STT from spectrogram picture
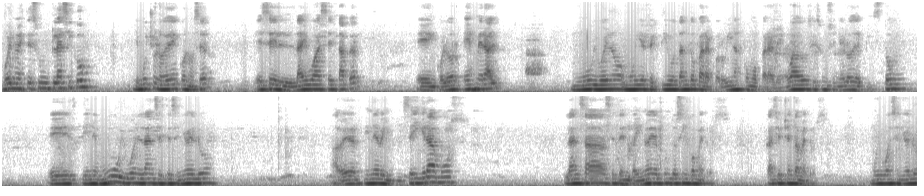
Bueno, este es un clásico y muchos lo deben conocer. Es el Daiwa Z Tapper en color esmeral. Muy bueno, muy efectivo tanto para corvinas como para lenguados. Es un señuelo de pistón. tiene muy buen lance este señuelo. A ver, tiene 26 gramos. Lanza 79.5 metros, casi 80 metros. Muy buen señuelo,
